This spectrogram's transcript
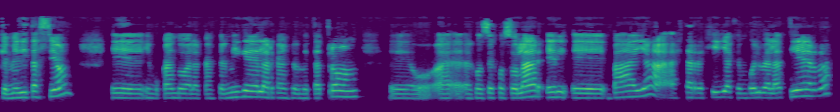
que meditación, eh, invocando al Arcángel Miguel, Arcángel Metatrón, eh, al Consejo Solar, él eh, vaya a esta rejilla que envuelve a la Tierra,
